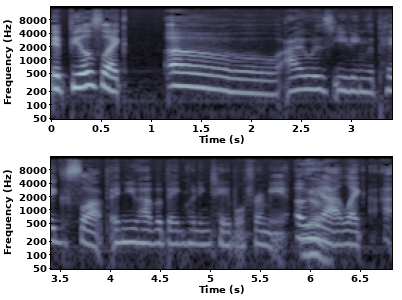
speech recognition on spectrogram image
It feels like, oh, I was eating the pig slop and you have a banqueting table for me. Oh Yeah. yeah, like uh,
